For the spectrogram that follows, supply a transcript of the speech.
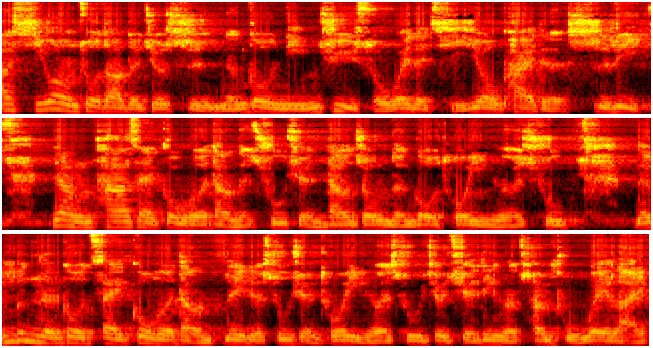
他希望做到的就是能够凝聚所谓的极右派的势力，让他在共和党的初选当中能够脱颖而出。能不能够在共和党内的初选脱颖而出，就决定了川普未来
